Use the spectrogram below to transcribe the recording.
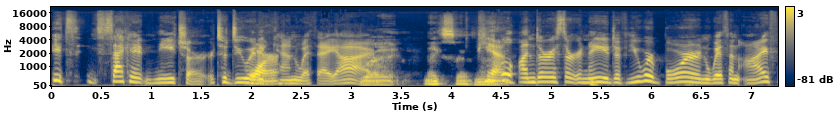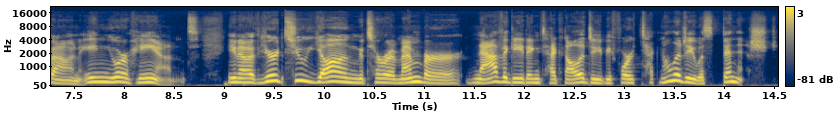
it's second nature to do it again with AI. Right. Makes sense. People under a certain age, if you were born with an iPhone in your hand, you know, if you're too young to remember navigating technology before technology was finished,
